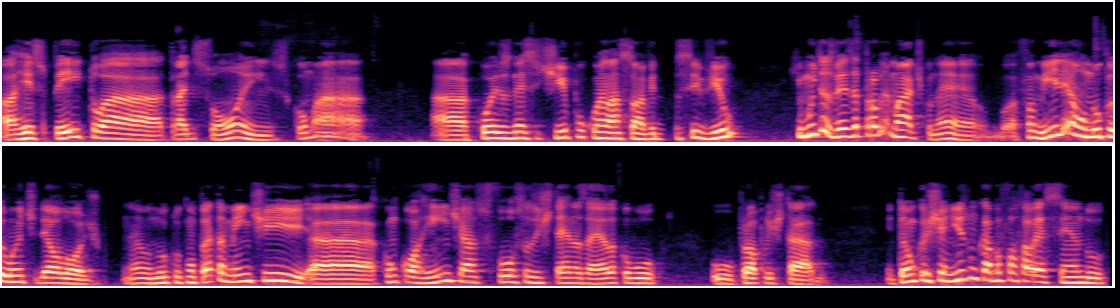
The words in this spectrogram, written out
a respeito a tradições, como a, a coisas desse tipo com relação à vida civil, que muitas vezes é problemático, né? A família é um núcleo anti-ideológico, né? um núcleo completamente uh, concorrente às forças externas a ela, como o próprio Estado. Então, o cristianismo acaba fortalecendo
